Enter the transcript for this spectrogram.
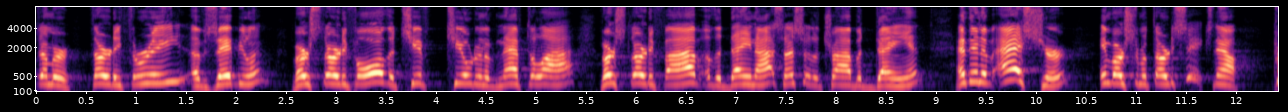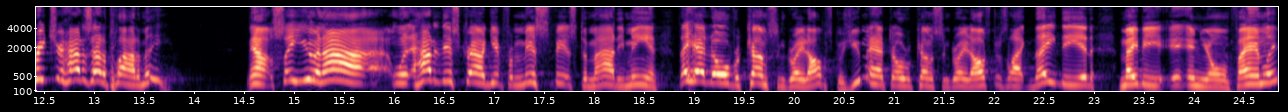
number 33 of Zebulun. Verse 34, the ch- children of Naphtali. Verse 35 of the Danites, that's of the tribe of Dan. And then of Asher in verse number 36. Now, preacher, how does that apply to me? Now, see, you and I, how did this crowd get from misfits to mighty men? They had to overcome some great obstacles. You may have to overcome some great obstacles like they did, maybe in your own family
